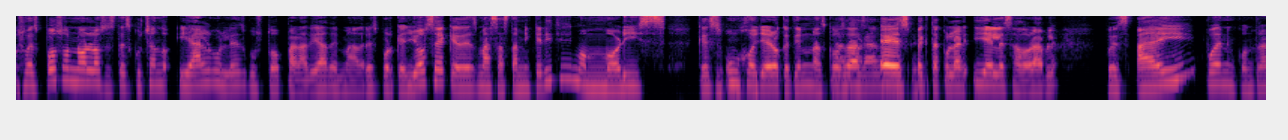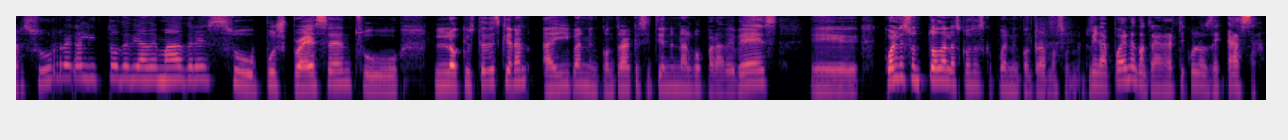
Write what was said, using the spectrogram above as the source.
su esposo no los está escuchando y algo les gustó para Día de Madres, porque yo sé que es más, hasta mi queridísimo Maurice, que es un joyero que tiene unas cosas espectaculares y él es adorable, pues ahí pueden encontrar su regalito de Día de Madres, su push present, su lo que ustedes quieran, ahí van a encontrar que si tienen algo para bebés, eh, ¿cuáles son todas las cosas que pueden encontrar más o menos? Mira, pueden encontrar artículos de casa,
